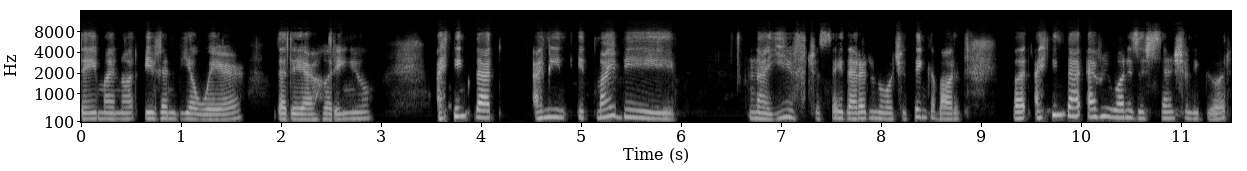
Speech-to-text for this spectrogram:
they might not even be aware that they are hurting you. I think that I mean it might be naive to say that I don't know what you think about it, but I think that everyone is essentially good.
